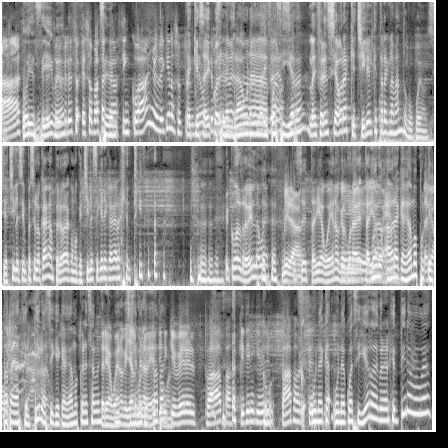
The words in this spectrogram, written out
Ah, sí, Oye, pero sí, eso, weón. pero eso, eso pasa Se cada ven- cinco años. ¿De qué nos Es sorprende? que ¿sabéis cuál es Se la, vendrá la- una diferencia? cuasi-guerra. La diferencia ahora es que Chile es el que está reclamando, pues weón. Si a Chile siempre se lo cagan, pero ahora como que Chile se quiere cagar a Argentina. es como al revés la weá. Mira. Entonces estaría bueno que alguna vez estaría bueno, ahora cagamos porque Estaría el Papa es bueno. argentino, Claro. así que cagamos con esa wea. Estaría bueno que ya Si alguna vez, ¿Qué tiene que ver el Papa? ¿Qué tiene que ver Como- el Papa? Una, ca- una cuasi guerra con Argentina, pues, weón.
